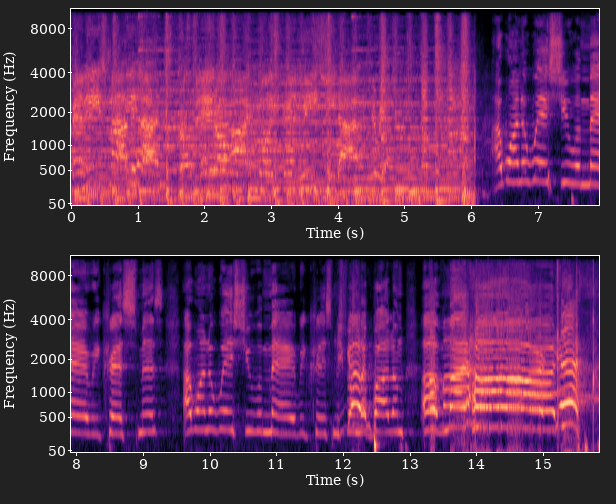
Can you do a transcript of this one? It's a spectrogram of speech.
Feliz Navidad. Prospero año y felicidad. Here we go. I want to wish you a Merry Christmas. I want to wish you a Merry Christmas Keep from going. the bottom of, Of my heart. Yes!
